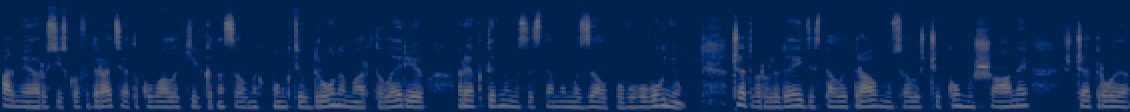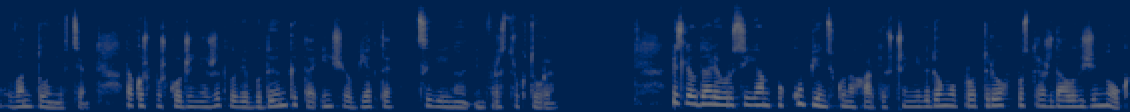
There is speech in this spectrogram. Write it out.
Армія Російської Федерації атакувала кілька населених пунктів дронами, артилерією, реактивними системами залпового вогню. Четверо людей дістали травм у селищі Комишани, ще троє в Антонівці. Також пошкоджені житлові будинки та інші об'єкти цивільної інфраструктури. Після ударів росіян по Куп'янську на Харківщині відомо про трьох постраждалих жінок.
